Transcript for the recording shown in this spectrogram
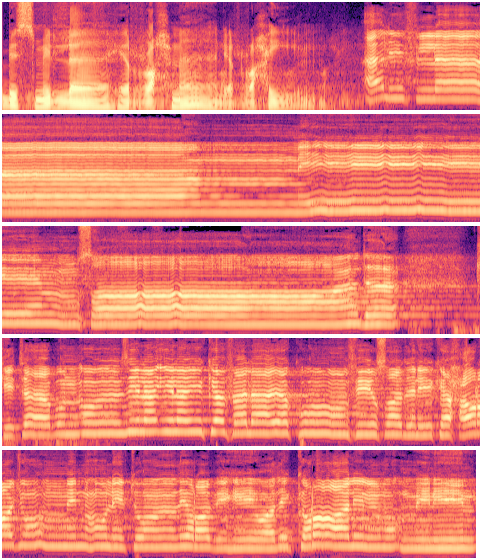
بسم الله الرحمن الرحيم الف لام ميم صاد كتاب أنزل إليك فلا يكون في صدرك حرج منه لتنذر به وذكرى للمؤمنين.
